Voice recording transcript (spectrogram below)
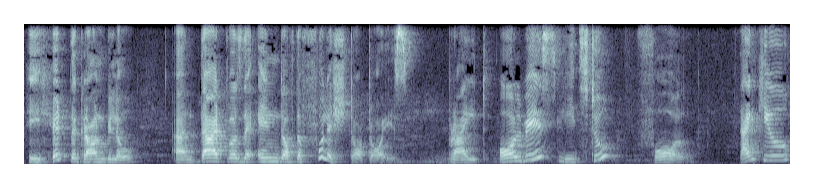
he hit the ground below. And that was the end of the foolish tortoise. Pride always leads to fall. Thank you.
